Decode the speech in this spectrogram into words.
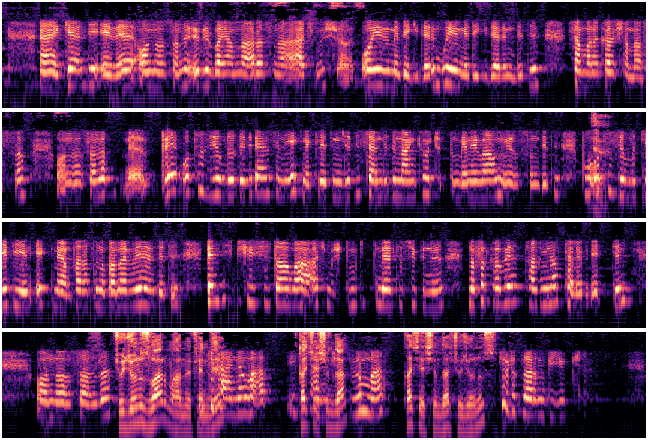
Geldi eve ondan sonra öbür bayanla arasına açmış. O evime de giderim, bu evime de giderim dedi. Sen bana karışamazsın. Ondan sonra e, ve 30 yıldır dedi ben seni ekmekledim dedi. Sen dedi nankör çıktın beni eve almıyorsun dedi. Bu Evet. 30 yıllık yediğin ekmeğin parasını bana ver dedi. Ben hiçbir şeysiz dava açmıştım. Gittim ertesi günü nafaka ve tazminat talep ettim. Ondan sonra Çocuğunuz var mı iki hanımefendi? tane var. İki Kaç tane yaşında? Çocuğum var. Kaç yaşında çocuğunuz? Çocuklarım büyük.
